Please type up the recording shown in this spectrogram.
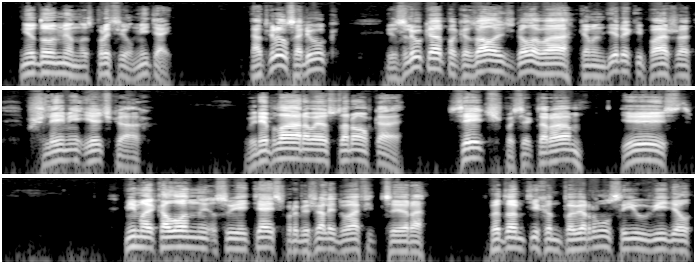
— недоуменно спросил Митяй. Открылся люк. Из люка показалась голова командира экипажа в шлеме и очках. «Внеплановая остановка. Сечь по секторам. Есть. Мимо колонны, суетясь, пробежали два офицера. Потом Тихон повернулся и увидел,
